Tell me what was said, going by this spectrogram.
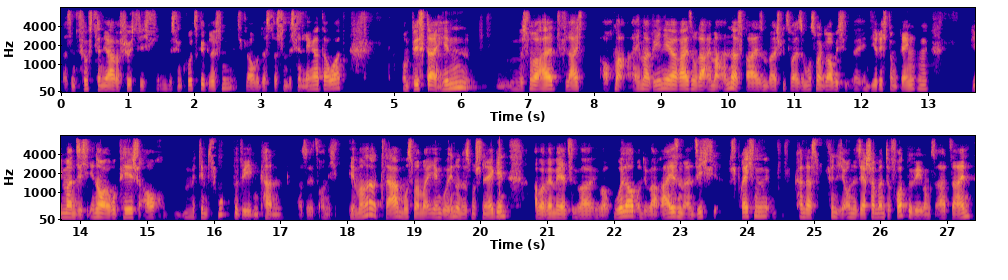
Da sind 15 Jahre fürchte ich ein bisschen kurz gegriffen. Ich glaube, dass das ein bisschen länger dauert. Und bis dahin müssen wir halt vielleicht auch mal einmal weniger reisen oder einmal anders reisen. Beispielsweise muss man, glaube ich, in die Richtung denken, wie man sich innereuropäisch auch mit dem Zug bewegen kann. Also jetzt auch nicht immer. Klar, muss man mal irgendwo hin und das muss schnell gehen. Aber wenn wir jetzt über, über Urlaub und über Reisen an sich sprechen, kann das, finde ich, auch eine sehr charmante Fortbewegungsart sein,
